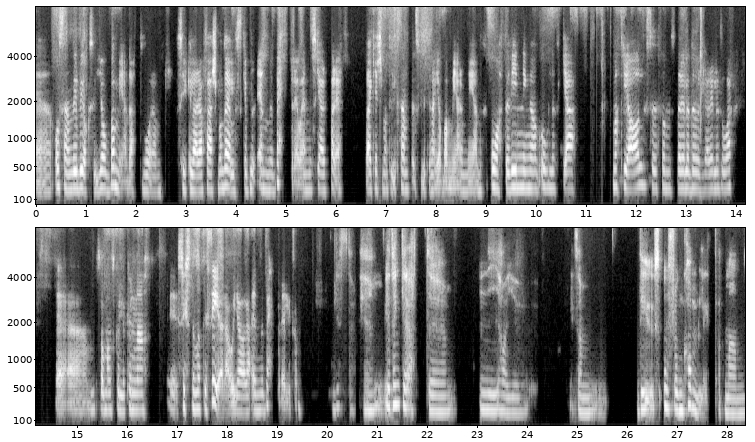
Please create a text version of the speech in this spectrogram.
Eh, och sen vill vi också jobba med att vår cirkulära affärsmodell ska bli ännu bättre och ännu skarpare. Där kanske man till exempel skulle kunna jobba mer med återvinning av olika material, så fönster eller dörrar eller så, eh, som man skulle kunna eh, systematisera och göra ännu bättre. Liksom. Just det. Ehm, jag tänker att eh, ni har ju liksom, det är ofrånkomligt att man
